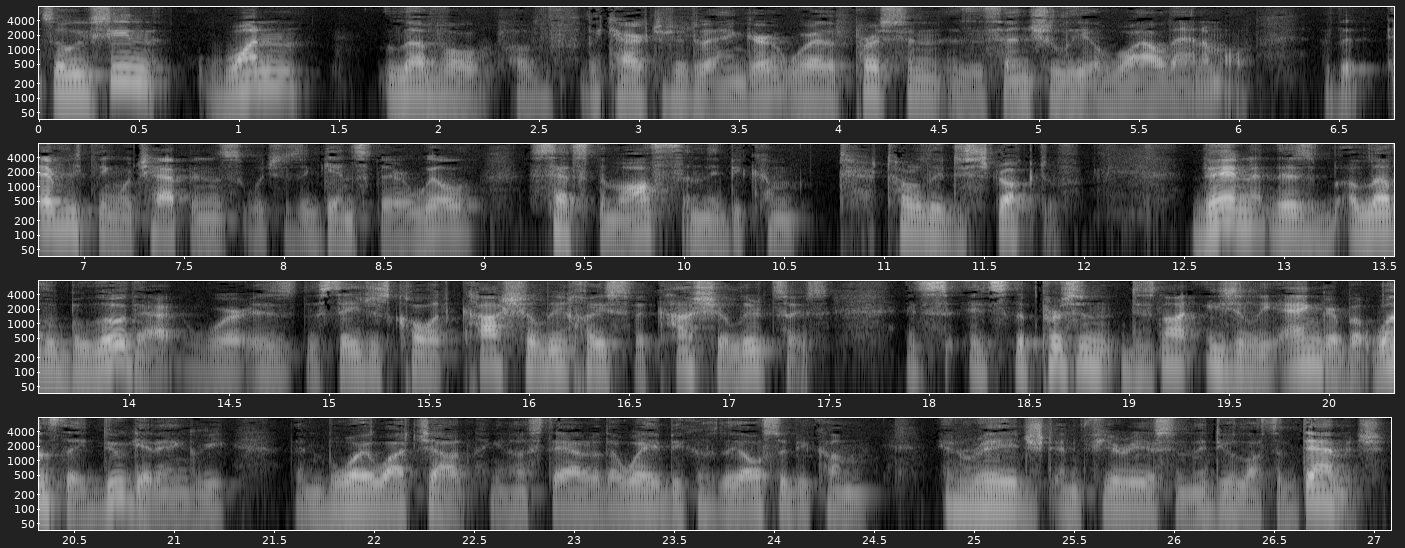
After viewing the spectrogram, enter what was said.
So we've seen one level of the character of anger where the person is essentially a wild animal. That everything which happens, which is against their will, sets them off and they become t- totally destructive. Then there's a level below that, whereas the sages call it kasha lichos v'kasha lirtzos. It's, it's the person does not easily anger, but once they do get angry, then boy, watch out, you know, stay out of their way because they also become enraged and furious and they do lots of damage.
